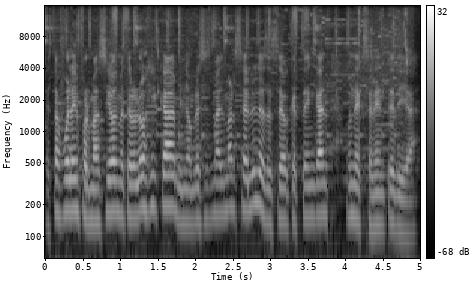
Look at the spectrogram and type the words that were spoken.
Esta fue la información meteorológica, mi nombre es Ismael Marcelo y les deseo que tengan un excelente día.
